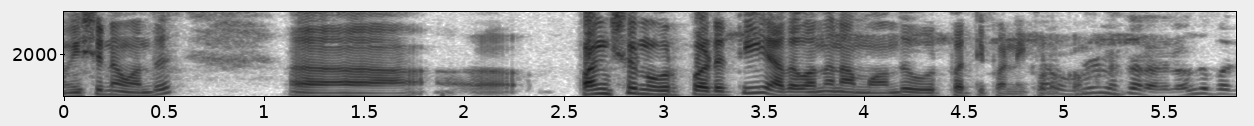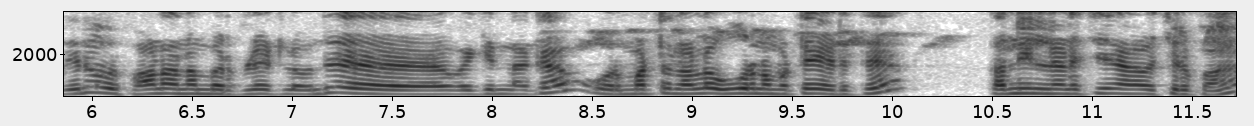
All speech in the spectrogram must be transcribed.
மிஷினை வந்து ஃபங்க்ஷன் உட்படுத்தி அதை வந்து நம்ம வந்து உற்பத்தி பண்ணி ஒன்றும் கொடுக்கணும். இல்லை சார். அதில் வந்து பார்த்தீங்கன்னா ஒரு பானா நம்பர் பிளேட்டில் வந்து வைக்கணுனாக்கா ஒரு மட்டை நல்லா ஊறின மட்டையை எடுத்து தண்ணியில் நினச்சி வச்சுருப்பாங்க.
